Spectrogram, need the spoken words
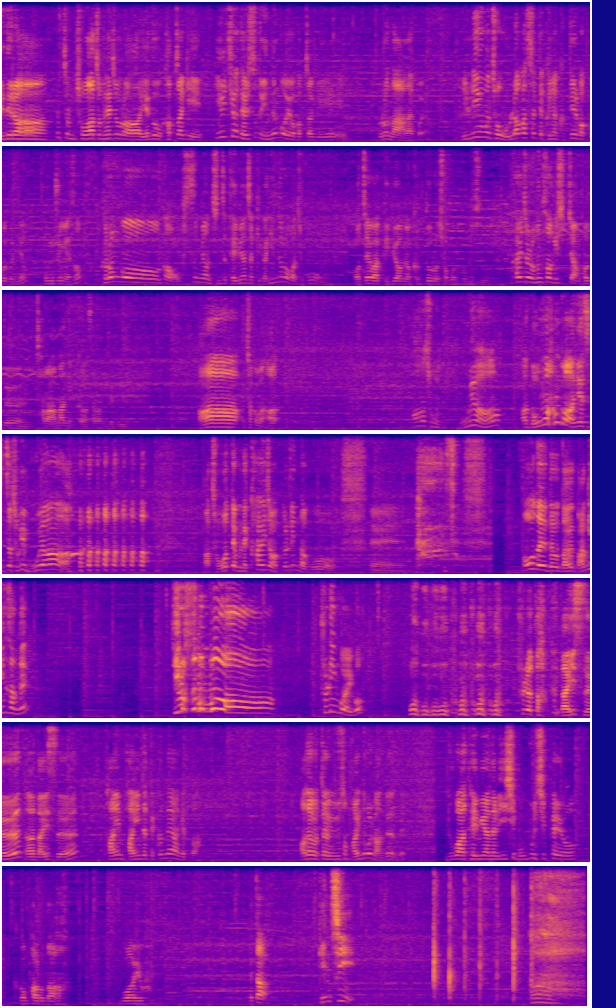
얘들아 좀 좋아 좀 해줘라. 얘도 갑자기 1티어 될 수도 있는 거예요 갑자기. 물론 나 안 할 거야. 1, 2은 저 올라갔을 때 그냥 극딜 받거든요 공중에서. 그런 거가 없으면 진짜 데미안 잡기가 힘들어가지고 어제와 비교하면 극도로 적은 훈수. 카이저를 훈수하기 쉽지 않거든. 잘 안 하니까 사람들이 아 잠깐만. 아. 아 저거 뭐야? 아 너무한 거 아니야 진짜? 저게 뭐야? 아 저것 때문에 카이저가 끌린다고. 예. 어 나 나, 나, 낙인산데? 디로스 본보! 풀린 거야 이거? 풀렸다. 나이스. 아 나이스. 다임 바인드 때 끝내야겠다. 아 내가 내가 여기서 바인드 걸면 안 되는데? 누가 데미안을 25분씩 패요. 그건 바로 나 뭐하요 됐다. 김치. 하...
